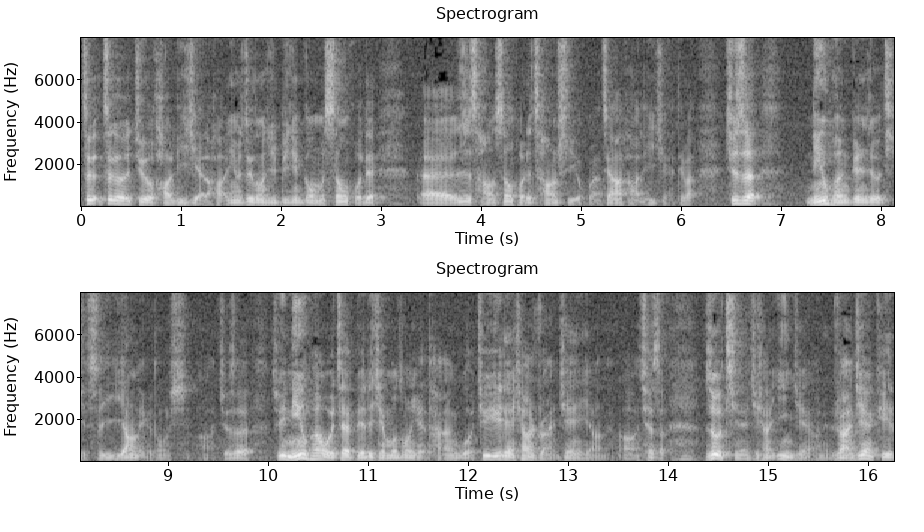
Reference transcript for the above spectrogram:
这个这个就好理解了哈，因为这个东西毕竟跟我们生活的。呃，日常生活的常识有关，这样好理解，对吧？其实灵魂跟肉体是一样的一个东西啊，就是所以灵魂我在别的节目中也谈过，就有点像软件一样的啊，就是肉体呢就像硬件一样的，软件可以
